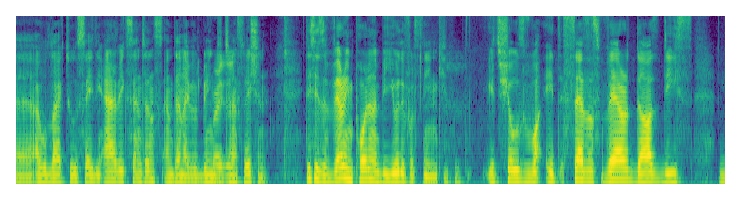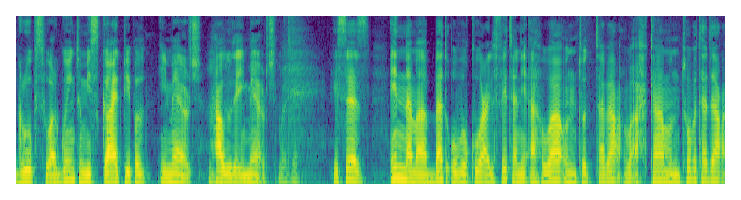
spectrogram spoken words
Uh, I would like to say the Arabic sentence and then I will bring Very the good. translation. This is a very important and beautiful thing. It shows what it says where does these groups who are going to misguide people emerge? How do they emerge? He says, إنما بدء وقوع الفتن أهواء تتبع وأحكام تبتدع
